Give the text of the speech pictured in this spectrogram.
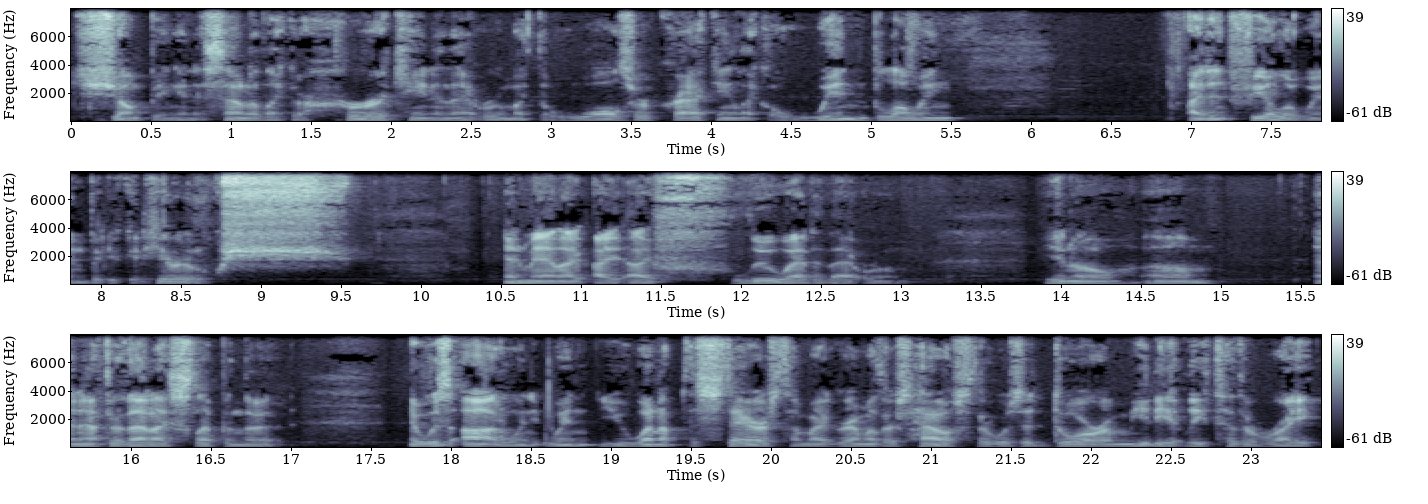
jumping and it sounded like a hurricane in that room. Like the walls were cracking, like a wind blowing. I didn't feel a wind, but you could hear it. And man, I, I, I flew out of that room. you know. Um, and after that, I slept in the. It was odd when when you went up the stairs to my grandmother's house. There was a door immediately to the right,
